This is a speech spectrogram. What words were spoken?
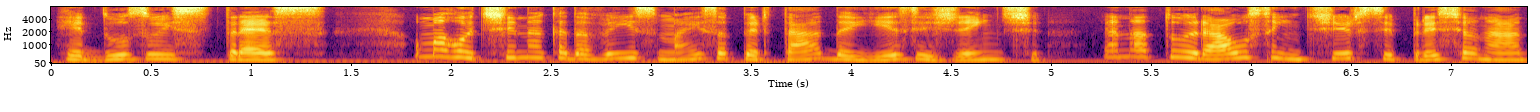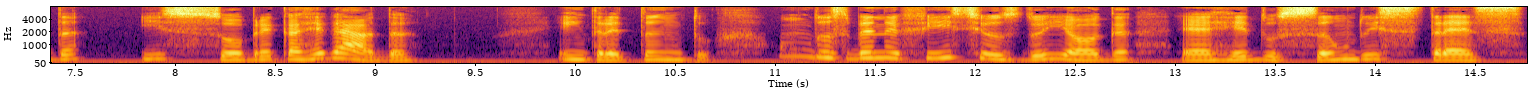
Reduz o estresse. Uma rotina cada vez mais apertada e exigente, é natural sentir-se pressionada e sobrecarregada. Entretanto, um dos benefícios do yoga é a redução do estresse.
